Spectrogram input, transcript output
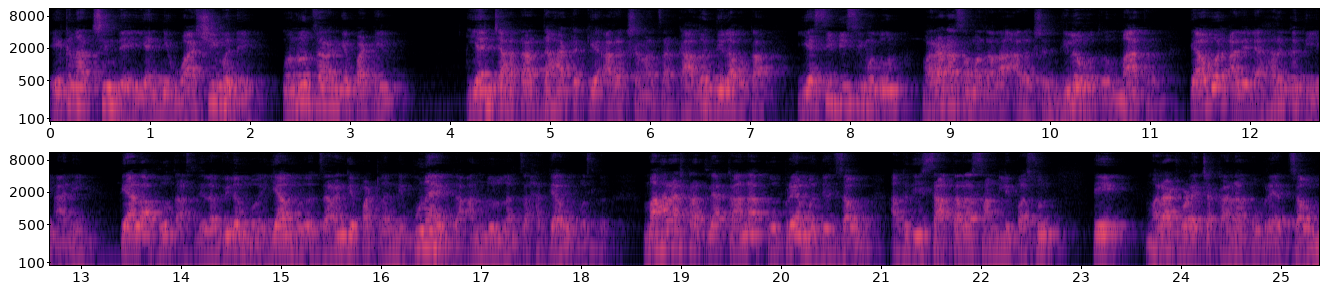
एकनाथ शिंदे यांनी वाशीमध्ये मनोज जारांगे पाटील यांच्या हातात दहा टक्के आरक्षणाचा कागद दिला होता. एस सी बी सीमधून मराठा समाजाला आरक्षण दिलं होतं मात्र त्यावर आलेल्या हरकती आणि त्याला होत असलेला विलंब यामुळं जरांगे पाटलांनी पुन्हा एकदा आंदोलनाचं हत्यार उपसलं. महाराष्ट्रातल्या कानाकोपऱ्यामध्ये जाऊन अगदी सातारा सांगलीपासून ते मराठवाड्याच्या कानाकोपऱ्यात जाऊन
